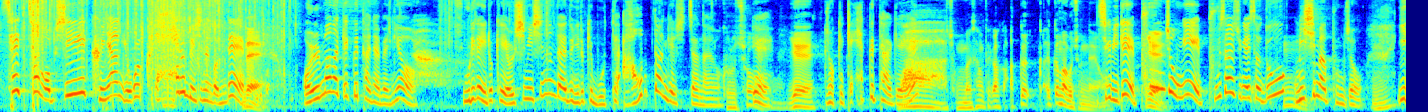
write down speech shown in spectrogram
세척 없이 그냥 요걸 그대로 드시는 건데 네. 얼마나 깨끗하냐면요. 우리가 이렇게 열심히 씻는다 해도 이렇게 못해 아홉 단계 씻잖아요. 그렇죠. 예. 예. 이렇게 깨끗하게. 와, 정말 상태가 깔끔, 깔끔하고 좋네요. 지금 이게 품종이 부사 중에서도 음. 미시마 품종. 이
